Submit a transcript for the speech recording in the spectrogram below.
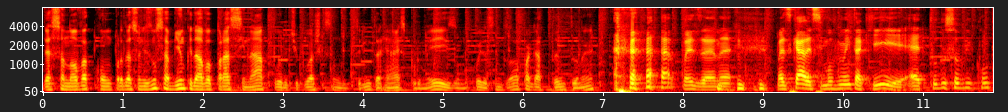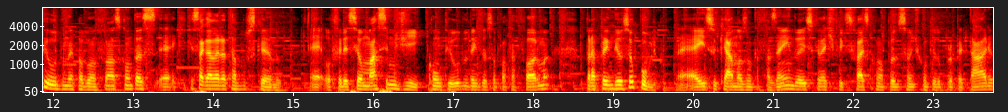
dessa nova compra da Sony? Eles não sabiam que dava para assinar por, tipo, acho que são 30 reais por mês, uma coisa assim, não precisava pagar tanto, né? pois é, né? Mas, cara, esse movimento aqui é tudo sobre conteúdo, né, Pablo? Afinal das contas, o é, que, que essa galera tá buscando? é, oferecer o máximo de conteúdo dentro da sua plataforma para prender o seu público. É, é isso que a Amazon está fazendo, é isso que a Netflix faz com a produção de conteúdo proprietário,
